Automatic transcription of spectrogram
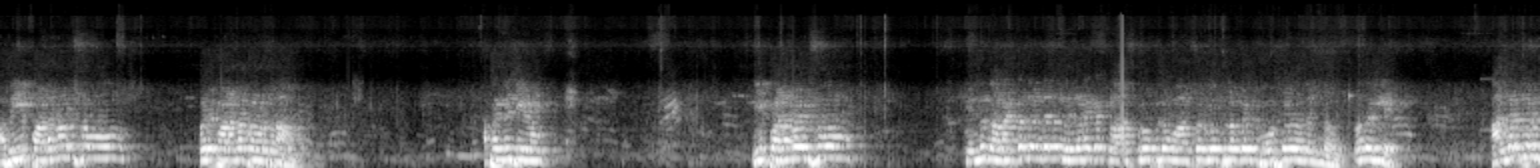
അപ്പൊ ഈ പഠനോത്സവവും ഒരു പഠന പ്രവർത്തനമാണ്. അപ്പൊ എന്ത് ചെയ്യണം? ഈ പഠനോത്സവം ഇന്ന് നടക്കുന്നുണ്ടെന്ന് നിങ്ങളുടെയൊക്കെ ക്ലാസ് ഗ്രൂപ്പിലും വാട്സപ്പ് ഗ്രൂപ്പിലൊക്കെ ഒരു പോസ്റ്റർ വന്നിട്ടുണ്ടാവും. വന്നില്ലേ അങ്ങനത്തെ ഒരു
